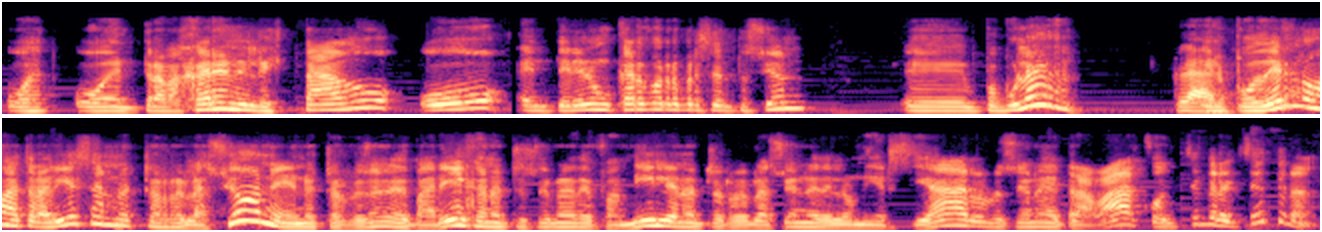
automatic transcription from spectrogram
o, en, trabajar en el Estado o en tener un cargo de representación eh, popular. El poder nos atraviesa en nuestras relaciones, en nuestras relaciones de pareja, en nuestras relaciones de familia, en nuestras relaciones de la universidad, relaciones de trabajo, etcétera, etcétera.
